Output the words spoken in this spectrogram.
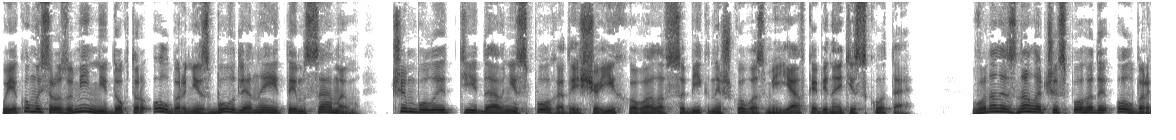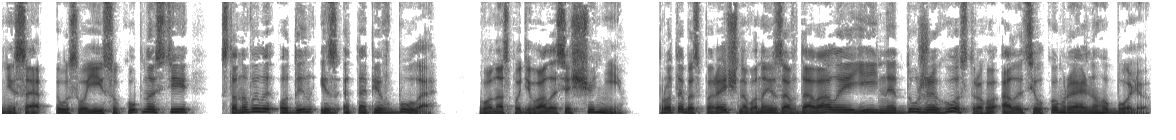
У якомусь розумінні доктор Олберніс був для неї тим самим, чим були ті давні спогади, що їх ховала в собі книжкова змія в кабінеті Скота. Вона не знала, чи спогади Олберніса у своїй сукупності становили один із етапів була. Вона сподівалася, що ні. Проте, безперечно, вони завдавали їй не дуже гострого, але цілком реального болю.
